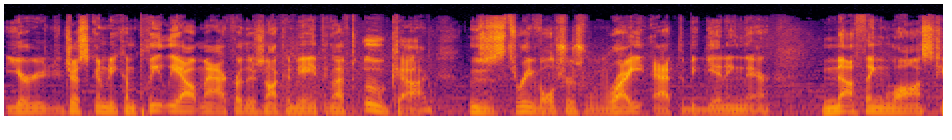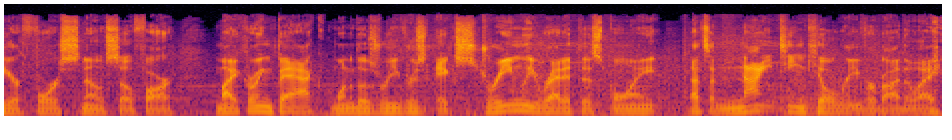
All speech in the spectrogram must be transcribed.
You're just going to be completely out macro. There's not going to be anything left. Oh god, loses three vultures right at the beginning there. Nothing lost here for Snow so far. Microing back, one of those Reavers extremely red at this point. That's a 19 kill Reaver, by the way.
